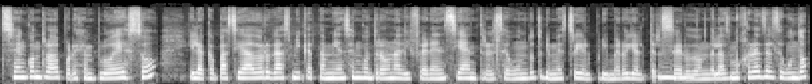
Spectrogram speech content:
se ha encontrado, por ejemplo, eso y la capacidad orgásmica también se ha encontrado una diferencia entre el segundo trimestre y el primero y el tercero, donde las mujeres del segundo,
